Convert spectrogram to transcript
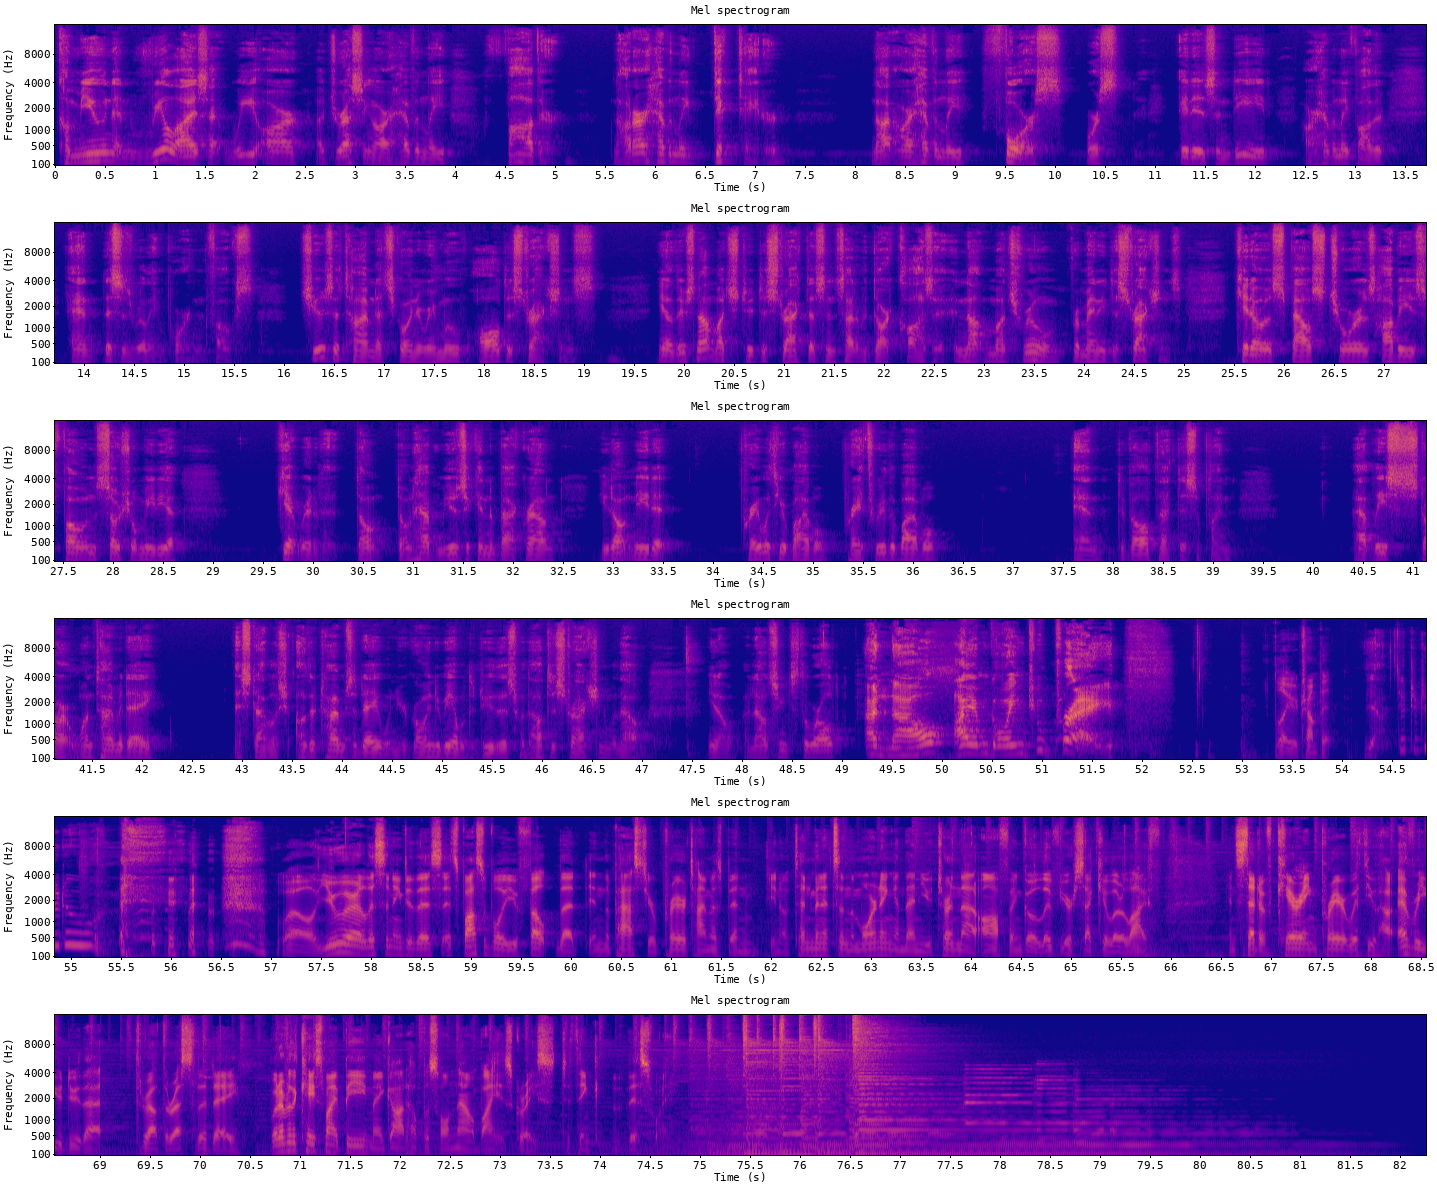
commune, and realize that we are addressing our Heavenly Father not our heavenly dictator, not our heavenly force, or it is indeed our heavenly Father. And this is really important, folks. Choose a time that's going to remove all distractions. You know, there's not much to distract us inside of a dark closet and not much room for many distractions. Kiddos, spouse, chores, hobbies, phones, social media. Get rid of it. Don't don't have music in the background. You don't need it pray with your Bible, pray through the Bible, and develop that discipline. At least start one time a day, establish other times a day when you're going to be able to do this without distraction, without, you know, announcing to the world, and now I am going to pray. Blow your trumpet. Yeah. Well, you are listening to this. It's possible you felt that in the past your prayer time has been, you know, 10 minutes in the morning and then you turn that off and go live your secular life. Instead of carrying prayer with you, however you do that throughout the rest of the day, whatever the case might be, may God help us all now by His grace to think this way.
